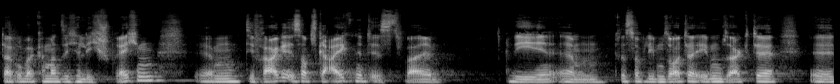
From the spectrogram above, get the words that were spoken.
darüber kann man sicherlich sprechen. Ähm, die Frage ist, ob es geeignet ist, weil wie ähm, Christoph Liebenseuter eben sagte, äh,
